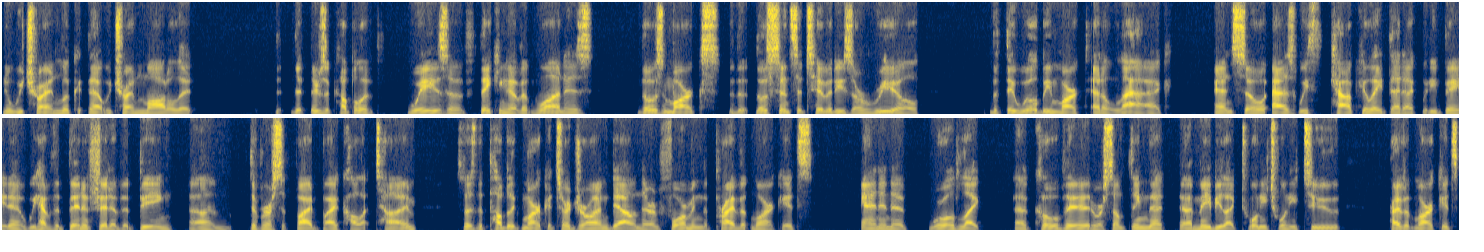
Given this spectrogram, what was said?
you know, we try and look at that. We try and model it. Th- there's a couple of ways of thinking of it. One is those marks, th- those sensitivities are real, but they will be marked at a lag. And so, as we calculate that equity beta, we have the benefit of it being um, diversified by call it time. So, as the public markets are drawing down, they're informing the private markets and in a world like uh, COVID or something that uh, maybe like 2022, private markets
